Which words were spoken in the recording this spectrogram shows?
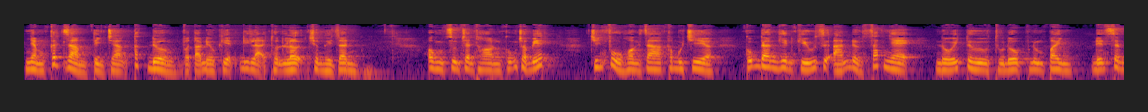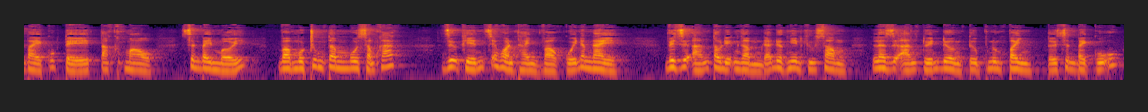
nhằm cắt giảm tình trạng tắc đường và tạo điều kiện đi lại thuận lợi cho người dân. Ông Sun Chanthon cũng cho biết, chính phủ Hoàng gia Campuchia cũng đang nghiên cứu dự án đường sắt nhẹ nối từ thủ đô Phnom Penh đến sân bay quốc tế Takmau, sân bay mới và một trung tâm mua sắm khác, dự kiến sẽ hoàn thành vào cuối năm nay về dự án tàu điện ngầm đã được nghiên cứu xong là dự án tuyến đường từ Phnom Penh tới sân bay cũ,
